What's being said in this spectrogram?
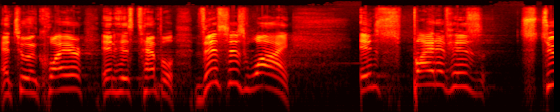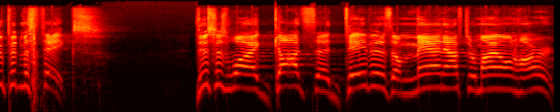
and to inquire in his temple. This is why, in spite of his stupid mistakes, this is why God said, David is a man after my own heart.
